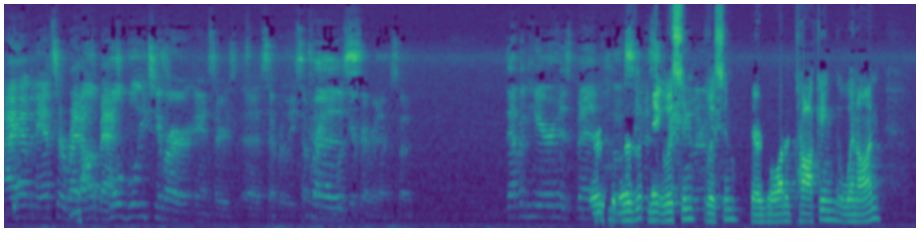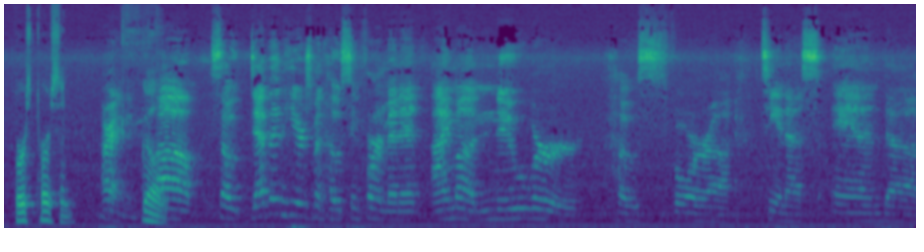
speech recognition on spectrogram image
I have an answer right off the bat. We'll, we'll each give our answers uh, separately. So, Brandon, what's your favorite episode? Devin here has been. There's, there's, hey, listen, regularly. listen. There's a lot of talking that went on. First person. All right. Go. Um, so Devin here's been hosting for a minute. I'm a newer host for uh, TNS, and uh,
